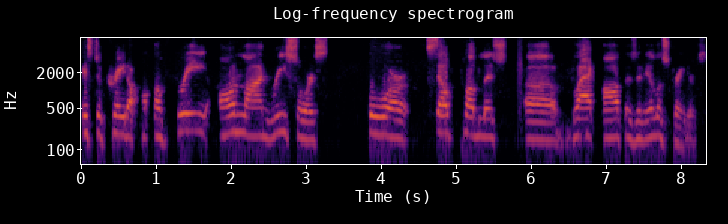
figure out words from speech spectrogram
is to create a, a free online resource for self-published uh, black authors and illustrators.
